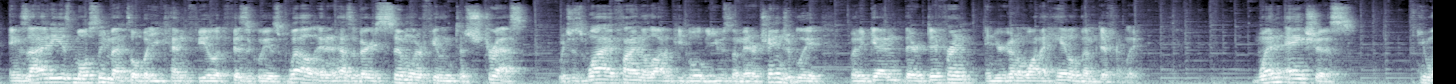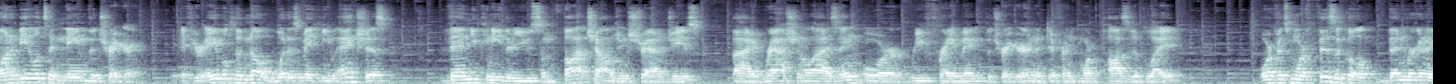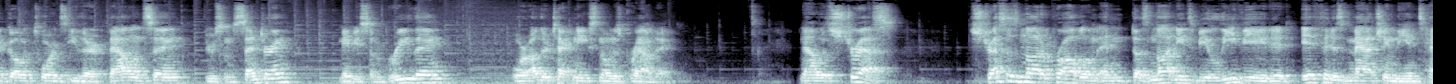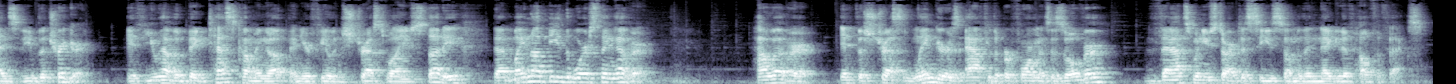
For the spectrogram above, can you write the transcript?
Anxiety is mostly mental, but you can feel it physically as well, and it has a very similar feeling to stress, which is why I find a lot of people use them interchangeably. But again, they're different, and you're to want to handle them differently. When anxious, you want to be able to name the trigger. If you're able to know what is making you anxious, then you can either use some thought challenging strategies by rationalizing or reframing the trigger in a different, more positive light. Or if it's more physical, then we're going to go towards either balancing through some centering, maybe some breathing, or other techniques known as grounding. Now, with stress, stress is not a problem and does not need to be alleviated if it is matching the intensity of the trigger if you have a big test coming up and you're feeling stressed while you study, that might not be the worst thing ever. However, if the stress lingers after the performance is over, that's when you start to see some of the negative health effects.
